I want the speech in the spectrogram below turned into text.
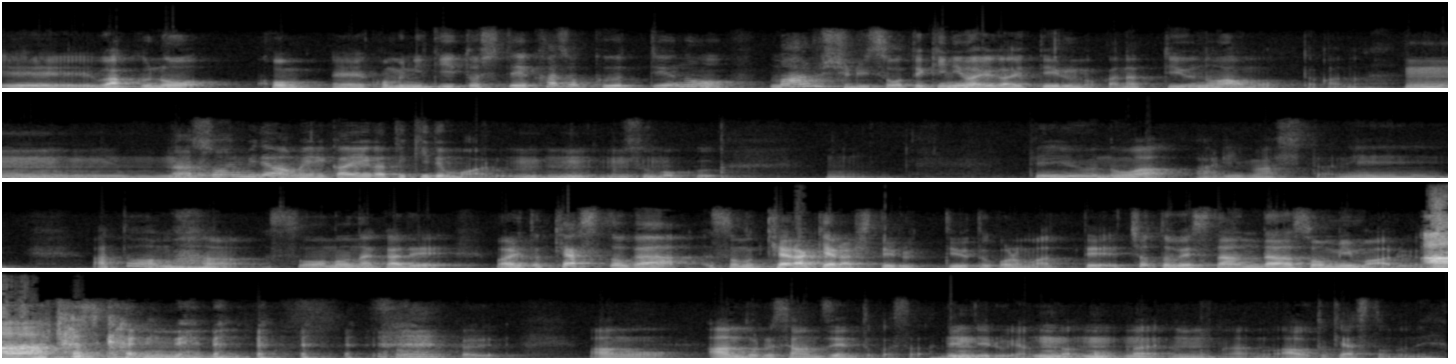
えー枠のコ,、えーコミュニティとして家族っていうのを、まあ、ある種理想的には描いているのかなっていうのは思ったかな。うーんそういう意味ではアメリカ映画的でもある、うんうんうん。うん。すごく、うん。っていうのはありましたねあとはまあその中で割とキャストがそのキャラキャラしてるっていうところもあってちょっとウェスタンダーソン味もあるよね。ああ確かにね、その中で。あのアンドル3000とかさ出てるやんか、うんうんうんうん。今回、うんあのアウトキャストのね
